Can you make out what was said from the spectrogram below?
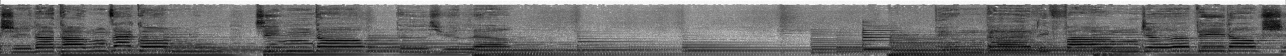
还是那躺在公路尽头的月亮。电台里放着披头士，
